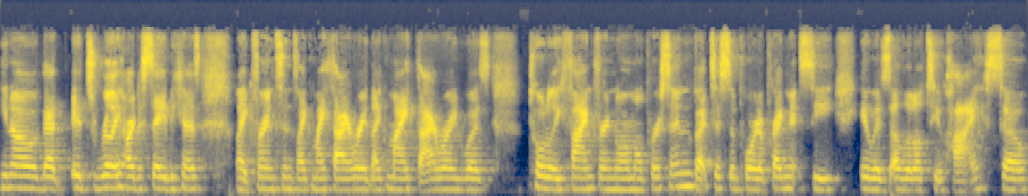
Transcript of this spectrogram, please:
You know that it's really hard to say because like for instance like my thyroid like my thyroid was totally fine for a normal person but to support a pregnancy it was a little too high so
